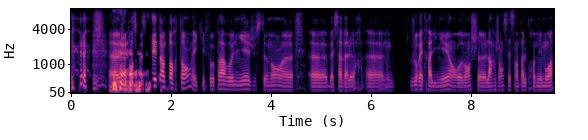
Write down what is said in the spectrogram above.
je pense que c'est important et qu'il ne faut pas renier justement ben, sa valeur. donc, toujours être aligné. En revanche, euh, l'argent, c'est sympa le premier mois,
